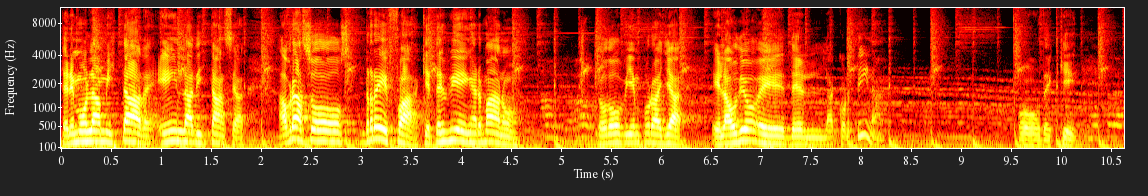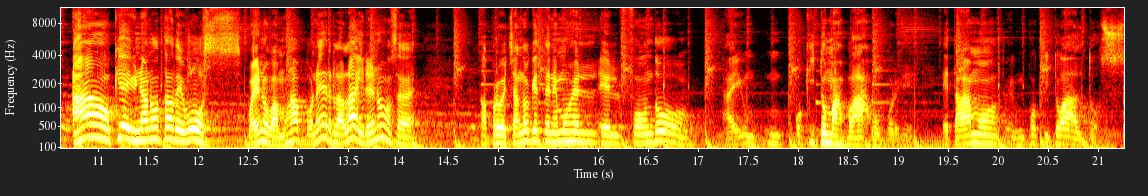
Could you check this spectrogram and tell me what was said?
tenemos la amistad en la distancia. Abrazos, Refa, que estés bien, hermano. todo bien por allá. El audio eh, de la cortina. ¿O de qué? Ah, ok, una nota de voz. Bueno, vamos a ponerla al aire, ¿no? O sea, aprovechando que tenemos el, el fondo ahí un, un poquito más bajo, porque estábamos un poquito altos.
